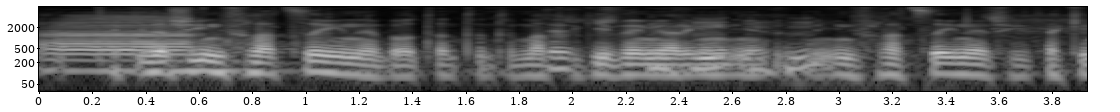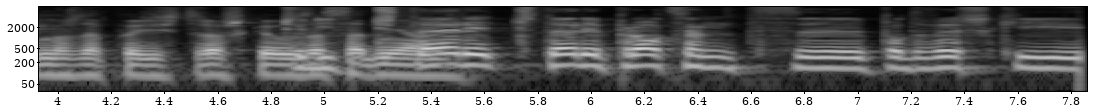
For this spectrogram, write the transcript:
Taki E, też inflacyjny, bo to, to, to ma Też- taki wymiar mhm, nie, mhm. inflacyjny, czyli taki można powiedzieć troszkę Czyli uzasadniony. 4, 4% y, podwyżki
